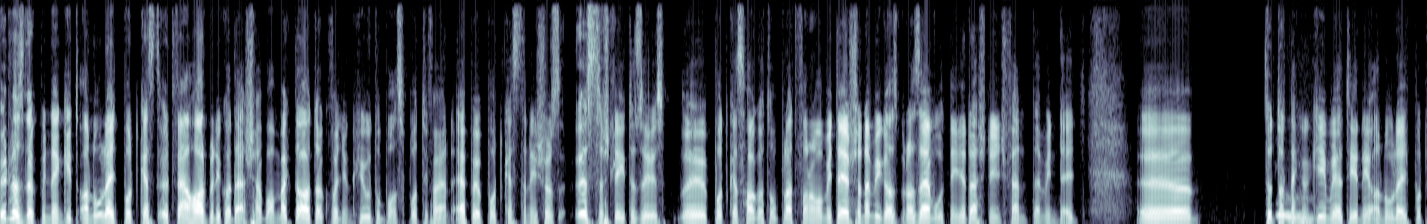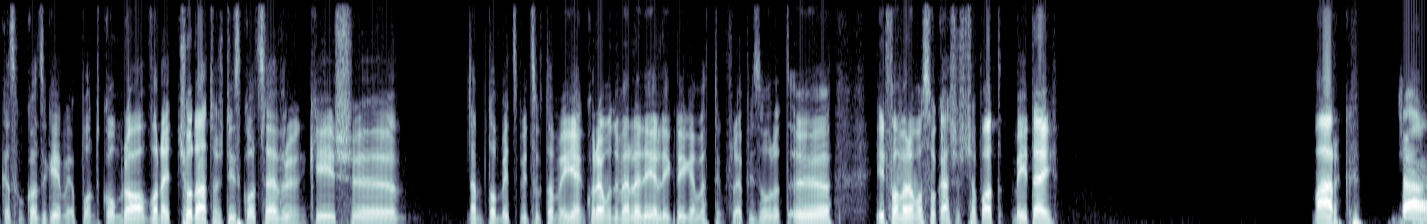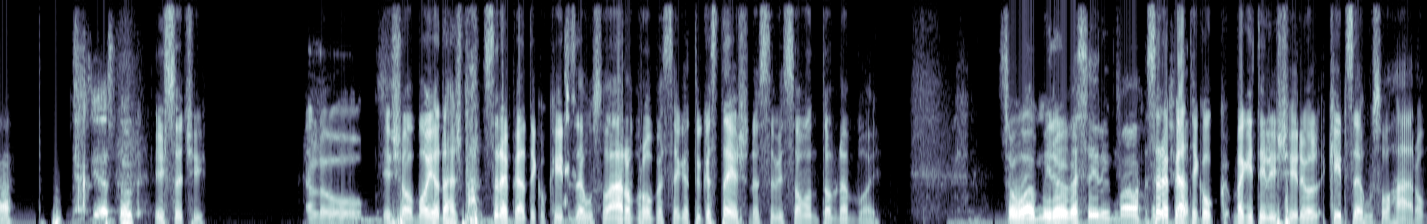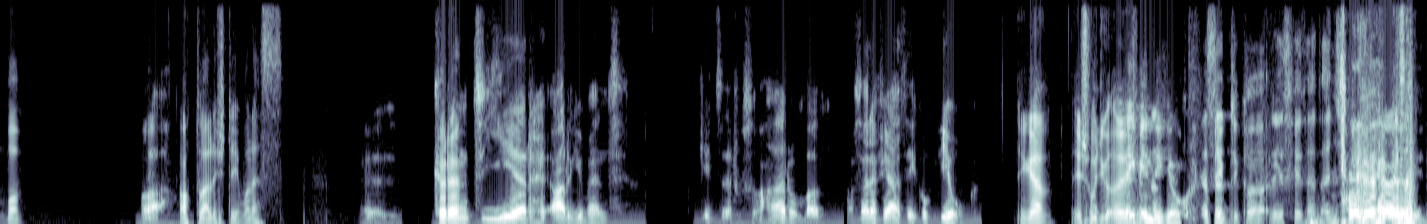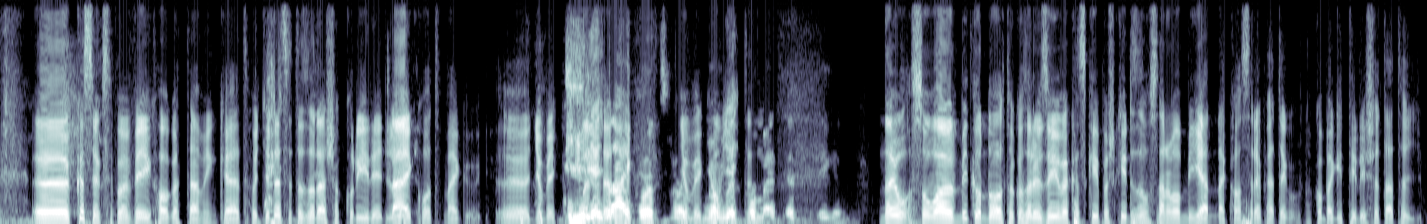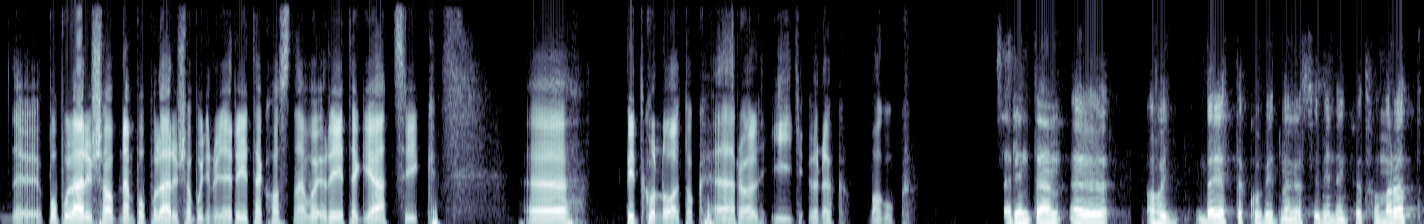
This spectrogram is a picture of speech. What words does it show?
Üdvözlök mindenkit a 01 Podcast 53. adásában. Megtaláltak vagyunk Youtube-on, Spotify-on, Apple Podcast-en és az összes létező podcast hallgató platformon, ami teljesen nem igaz, mert az elmúlt négy adás nincs fent, de mindegy. Ö, tudtok uh. nekünk e-mailt írni a 01podcast.gmail.com-ra, van egy csodálatos Discord szerverünk, és ö, nem tudom, mit, mit szoktam még ilyenkor elmondani, mert elég régen vettünk fel epizódot. Ö, itt van velem a szokásos csapat, Métej. Mark. Ciao. Sziasztok! És Szöcsi. Hello! És a mai adásban a szerepjátékok 2023-ról beszélgettünk, ezt teljesen össze-vissza mondtam, nem baj. Szóval miről beszélünk ma? A szerepjátékok megítéléséről 2023-ban. Ah, Aktuális téma lesz. current year argument 2023-ban a szerepjátékok jók. Igen? És úgy... Még mindig jók. Köszöntük a részvételt ennyi. Köszönjük szépen, hogy végighallgattál minket. Hogyha tetszett az adás, akkor írj egy lájkot, meg nyomj egy Írj egy kommentet. lájkot, Nyomj egy nyomj egy kommentet. kommentet. Igen. Na jó, szóval mit gondoltok az előző évekhez képest 2023-ban milyennek a szerepjátékoknak a megítélése? Tehát, hogy populárisabb, nem populárisabb, ugyanúgy egy réteg használ, vagy réteg játszik. Mit gondoltok erről így önök maguk? Szerintem, ö, ahogy bejött a Covid, meg az, hogy mindenki otthon maradt,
